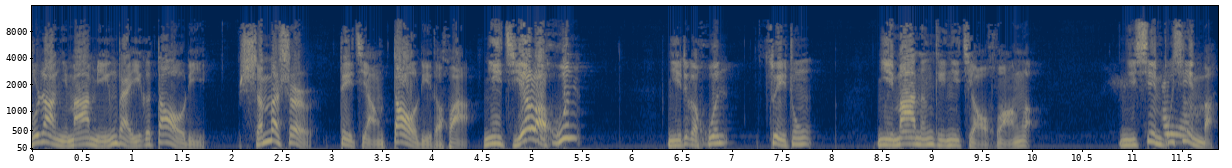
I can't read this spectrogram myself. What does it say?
不让你妈明白一个道理，什么事儿得讲道理的话，你结了婚，你这个婚最终，你妈能给你搅黄了，你信不信吧？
